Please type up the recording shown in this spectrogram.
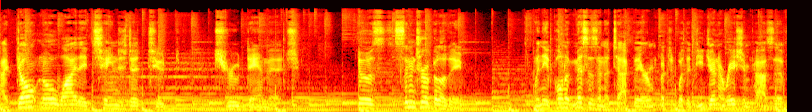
I don't know why they changed it to true damage. It signature ability. When the opponent misses an attack, they are inflicted with a degeneration passive,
